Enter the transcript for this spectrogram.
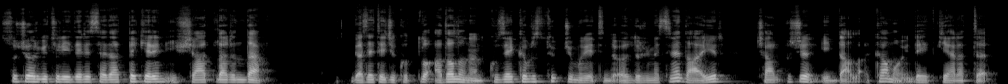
Suç örgütü lideri Sedat Peker'in ifşaatlarında gazeteci Kutlu Adalı'nın Kuzey Kıbrıs Türk Cumhuriyeti'nde öldürülmesine dair çarpıcı iddialar kamuoyunda etki yarattı.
